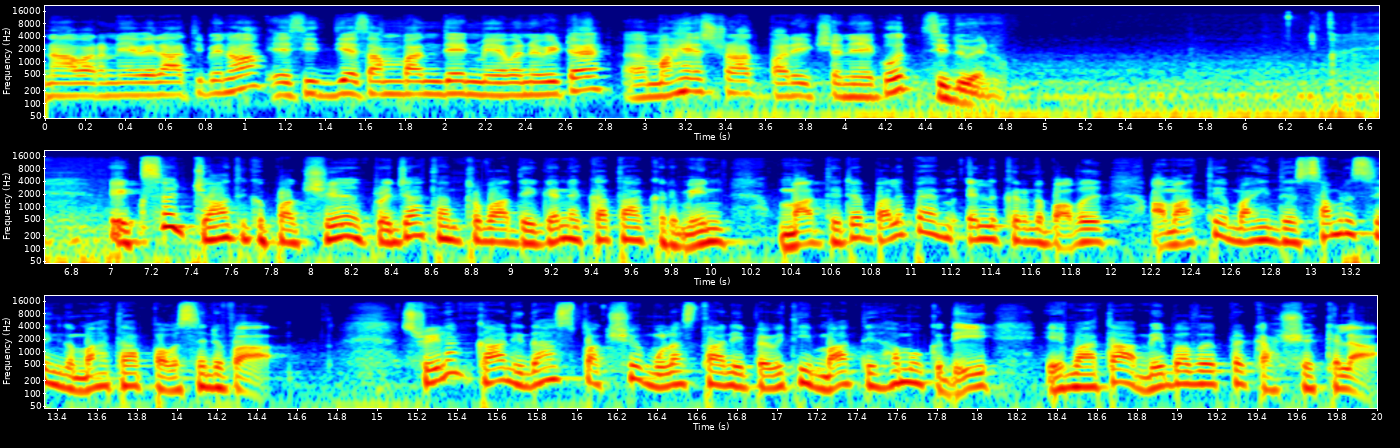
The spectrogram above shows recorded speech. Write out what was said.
අනාවරණය වෙලා තිබෙනවා. ඒ සිද්ධිය සම්බන්ධයෙන් මේ වන විට මහේස්ත්‍රාත් පරීක්ෂණයකුත් සිදු වෙනවා. එක්සත් ජාතික පක්ෂය ප්‍රජාතන්ත්‍රවාදය ගැන කතා කරමින් මධ්‍යට බලපෑම් එල්ල කරන බව අමාත්‍ය මහින්ද සමරසිංහ මහතා පවසනවා. ශ්‍රී ලංකා නිදහස් පක්ෂ මුලස්ථානය පැවති මාත්‍ය හමුකදී ඒ මහතා මේ බව ප්‍රකාශ කළා.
